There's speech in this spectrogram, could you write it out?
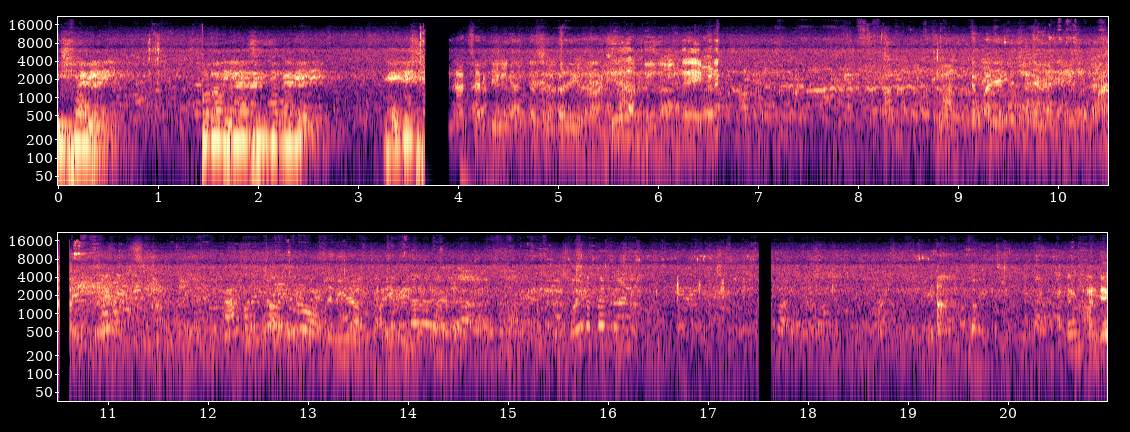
ఈశ్వరి ఫోటో దిగాల్సింది ఉన్నది దయచేసి ఒకసారి దిగి ఫోటో దిగుదామని అంటే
